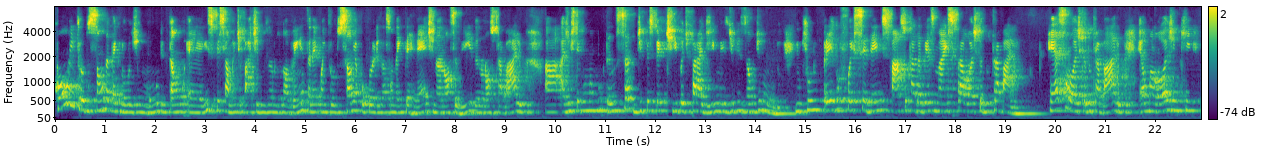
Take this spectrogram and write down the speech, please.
Com a introdução da tecnologia no mundo, então, é, especialmente a partir dos anos 90, né, com a introdução e a popularização da internet na nossa vida, no nosso trabalho, a, a gente teve uma mudança de perspectiva, de paradigma e de visão de mundo, em que o emprego foi cedendo espaço cada vez mais para a lógica do trabalho. Essa lógica do trabalho é uma lógica que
